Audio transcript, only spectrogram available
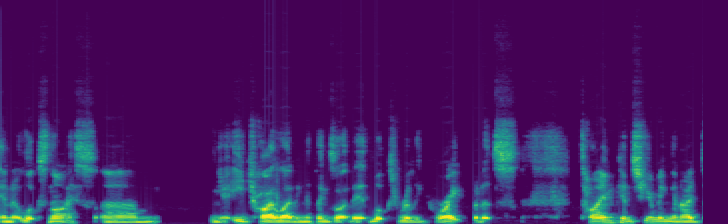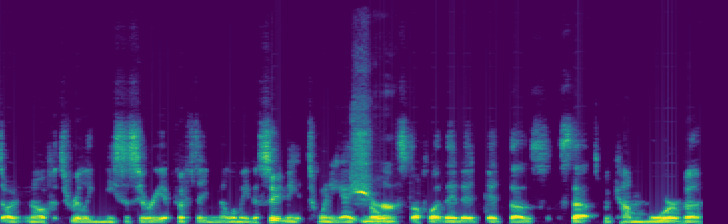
and it looks nice. Um, you know, edge highlighting and things like that looks really great, but it's time consuming, and I don't know if it's really necessary at 15 millimeter. Certainly at 28 mil Sure. and stuff like that, it, it does start to become more of a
